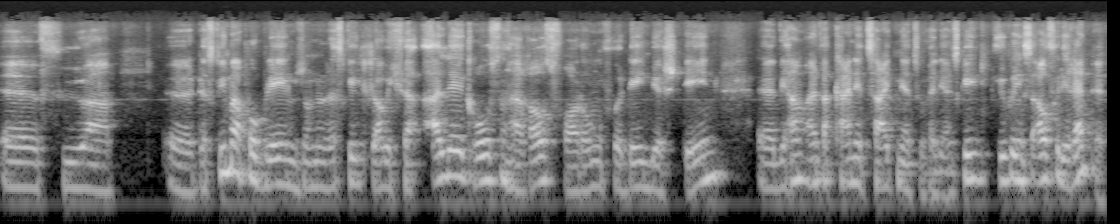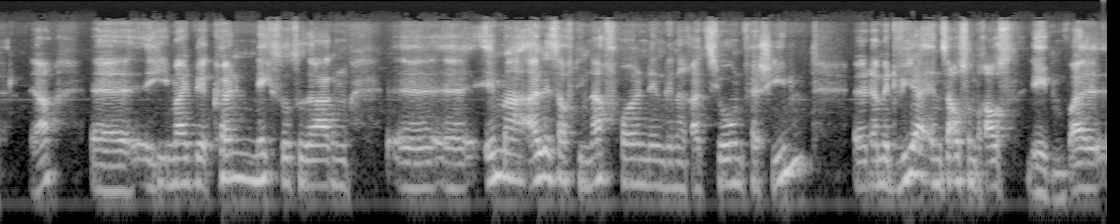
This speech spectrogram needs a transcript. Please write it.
äh, für äh, das Klimaproblem, sondern das gilt, glaube ich, für alle großen Herausforderungen, vor denen wir stehen. Äh, wir haben einfach keine Zeit mehr zu verlieren. Es gilt übrigens auch für die Rente. Ja? Äh, ich meine, wir können nicht sozusagen immer alles auf die nachfolgenden Generationen verschieben. Damit wir in Saus und Braus leben, weil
